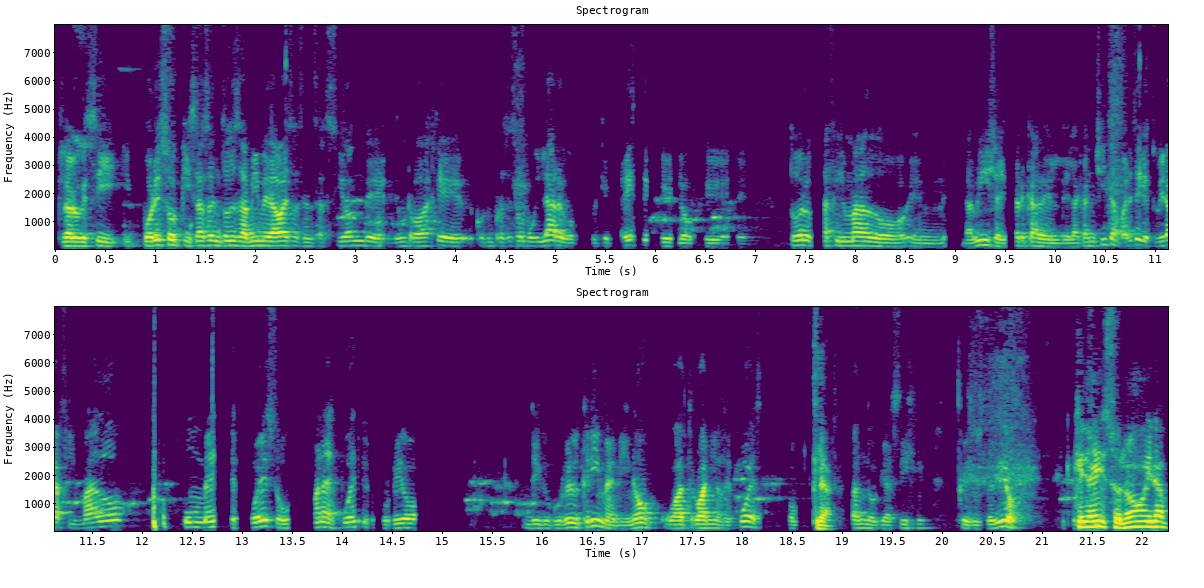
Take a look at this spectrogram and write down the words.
Claro que sí, y por eso quizás entonces a mí me daba esa sensación de, de, un rodaje con un proceso muy largo, porque parece que lo que todo lo que está filmado en la villa y cerca de, la canchita parece que estuviera filmado un mes después o una semana después de que ocurrió, de que ocurrió el crimen y no cuatro años después. Claro. que así que sucedió. Era eso, ¿no? Era,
